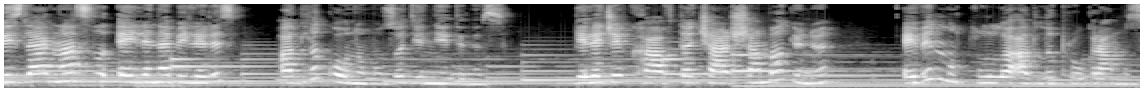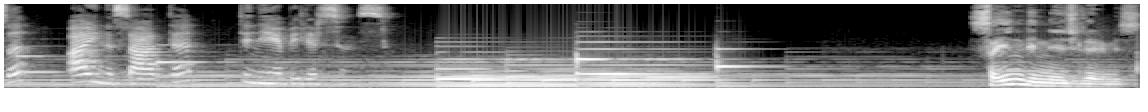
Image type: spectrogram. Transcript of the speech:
bizler nasıl eğlenebiliriz adlı konumuzu dinlediniz. Gelecek hafta çarşamba günü Evin Mutluluğu adlı programımızı aynı saatte dinleyebilirsiniz. Sayın dinleyicilerimiz,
